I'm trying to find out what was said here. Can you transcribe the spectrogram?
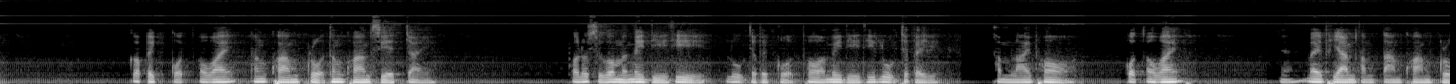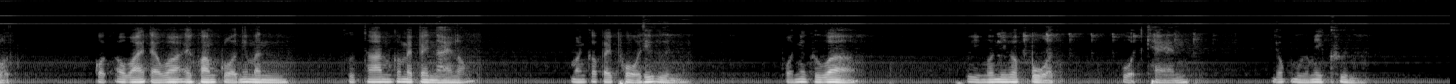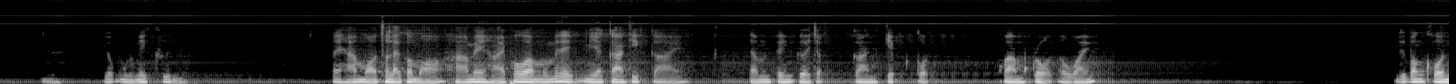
ก็ไปกดเอาไว้ทั้งความโกรธทั้งความเสียใจ เพราะรู้สึกว่ามันไม่ดีที่ลูกจะไปโกรธพ่อไม่ดีที่ลูกจะไปทำร้ายพ่อ กดเอาไว้ ไม่พยายามทำตามความโกรธ กดเอาไว้แต่ว่าไอ้ความโกรธนี่มัน สุดท้ายมันก็ไม่ไปไหนหรอก มันก็ไปโผล่ที่อื่น ผลก็คือว่าผู้หญิงคนนี้ก็ปวด ปวดแขน ยกมือไม่ขึ้น ยกมือไม่ขึ้น ไปหาหมอเท่าไหร่ก็หมอ หาไม่หายเพราะว่ามันไม่ได้มีอาการที่กาย แต่มันเป็นเกิดจากการเก็บกดความโกรธเอาไว้ หรือบางคน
